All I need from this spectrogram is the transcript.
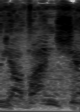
不要放弃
